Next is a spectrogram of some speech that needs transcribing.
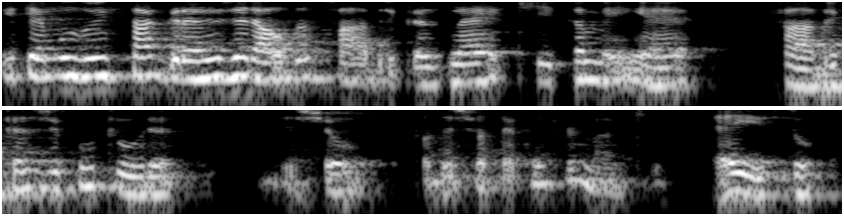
E temos o Instagram geral das fábricas, né, que também é Fábricas de Cultura. Deixa eu, só deixa eu até confirmar aqui. É isso.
